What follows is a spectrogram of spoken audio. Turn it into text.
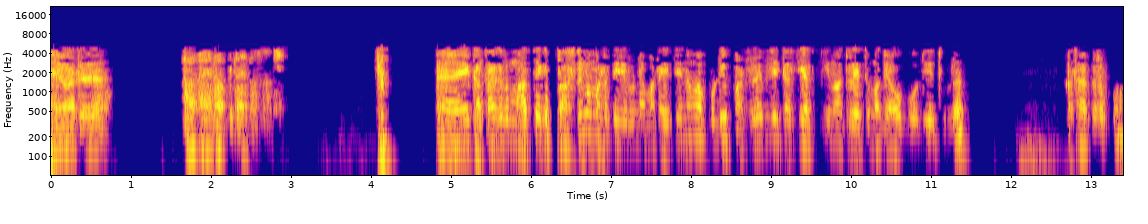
එනවාද ආ එන අපිට එනවා සාරා. ඒ කතා කරපු මහත්තයාගේ ප්‍රශ්නෙම මට තේරුණා මට හිතෙනවා පොඩි පටලැවිලි ගතියක් තියෙනවා කියලා එතුමාගේ අවබෝධය තුල කතා කරපු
